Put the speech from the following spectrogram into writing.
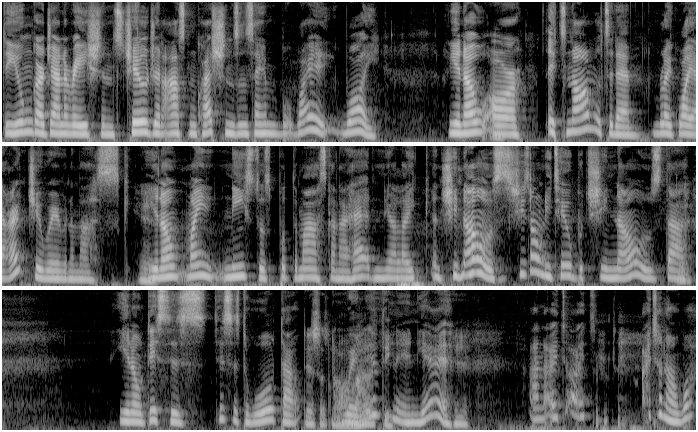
the younger generations, children asking questions and saying, but why, why? You know, Mm. or it's normal to them. Like, why aren't you wearing a mask? Yeah. You know, my niece does put the mask on her head and you're like, and she knows, she's only two, but she knows that, Yeah. you know, this is, this is the world that This is we're living in, yeah. Yeah. and I, I, I don't know what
